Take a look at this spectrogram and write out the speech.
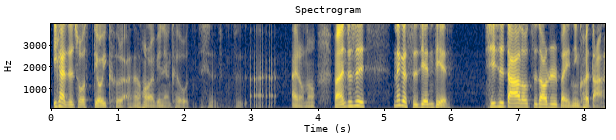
一开始是说是丢一颗了，但后来变两颗，我是 I I don't know，反正就是那个时间点，其实大家都知道日本已经快打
